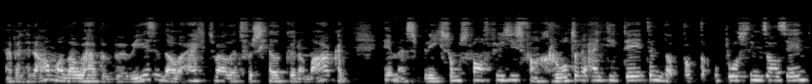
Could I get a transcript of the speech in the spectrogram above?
hebben gedaan, maar dat we hebben bewezen dat we echt wel het verschil kunnen maken. Men spreekt soms van fusies, van grotere entiteiten, dat dat de oplossing zal zijn,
